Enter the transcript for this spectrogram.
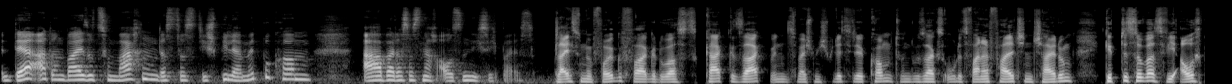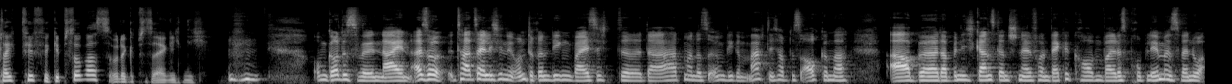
in der Art und Weise zu machen, dass das die Spieler mitbekommen, aber dass es nach außen nicht sichtbar ist. Gleich so eine Folgefrage. Du hast gerade gesagt, wenn zum Beispiel ein Spieler zu dir kommt und du sagst, oh, das war eine falsche Entscheidung. Gibt es sowas wie Ausgleichspfiffe? Gibt es sowas oder gibt es eigentlich nicht? Um Gottes Willen, nein. Also tatsächlich in den unteren Ligen weiß ich, da, da hat man das irgendwie gemacht. Ich habe das auch gemacht, aber da bin ich ganz, ganz schnell von weggekommen, weil das Problem ist, wenn du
